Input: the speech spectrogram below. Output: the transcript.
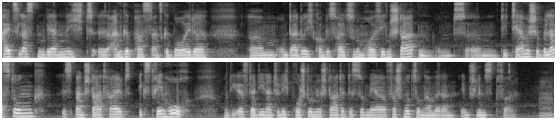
Heizlasten werden nicht äh, angepasst ans Gebäude. Ähm, und dadurch kommt es halt zu einem häufigen Starten. Und die thermische Belastung ist beim Start halt extrem hoch. Und je öfter die natürlich pro Stunde startet, desto mehr Verschmutzung haben wir dann im schlimmsten Fall. Mhm.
